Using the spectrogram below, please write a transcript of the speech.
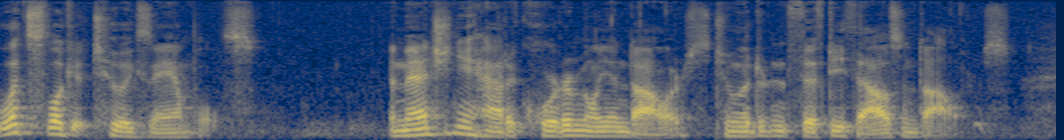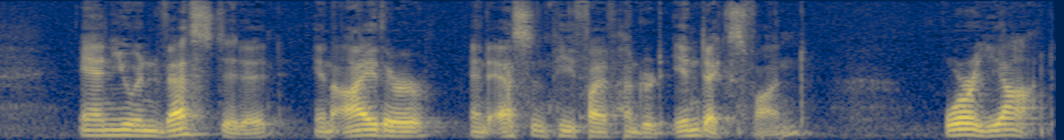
Let's look at two examples. Imagine you had a quarter million dollars, $250,000, and you invested it in either an S&P 500 index fund or a yacht.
